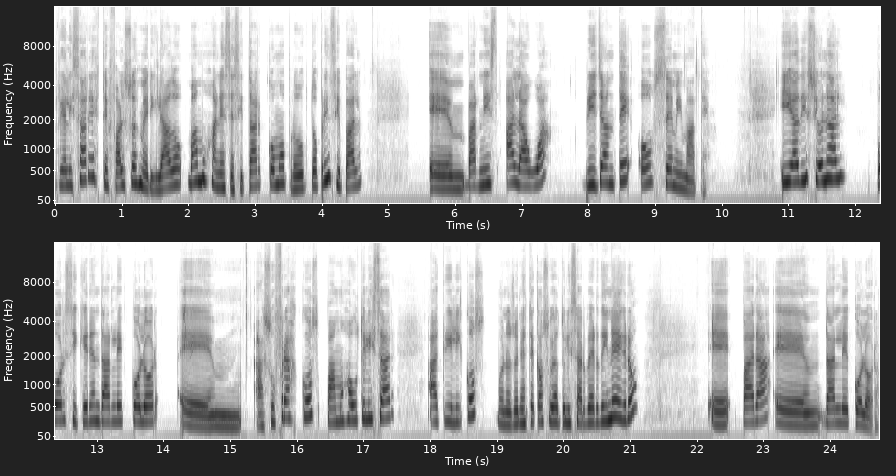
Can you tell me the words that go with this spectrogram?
realizar este falso esmerilado vamos a necesitar como producto principal em, barniz al agua brillante o semimate. Y adicional, por si quieren darle color em, a sus frascos, vamos a utilizar acrílicos. Bueno, yo en este caso voy a utilizar verde y negro eh, para em, darle color.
